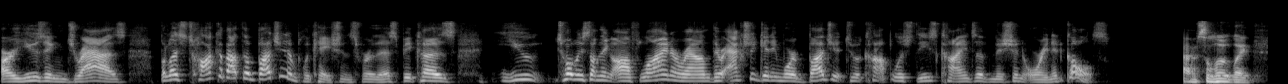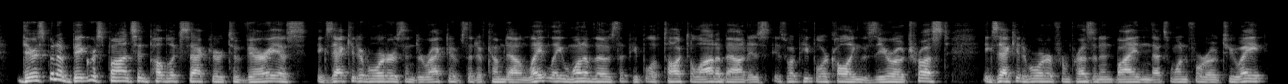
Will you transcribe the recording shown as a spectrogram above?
are using DRaaS. But let's talk about the budget implications for this because you told me something offline around they're actually getting more budget to accomplish these kinds of mission oriented goals. Absolutely. There's been a big response in public sector to various executive orders and directives that have come down lately. One of those that people have talked a lot about is, is what people are calling the zero trust executive order from President Biden. That's 14028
